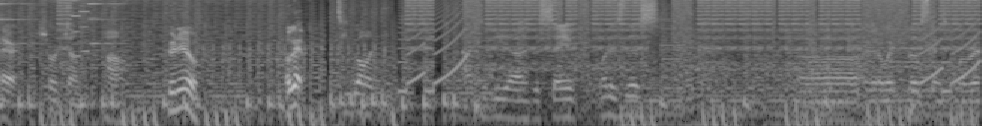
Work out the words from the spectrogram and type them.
There, short jump. Oh, who knew? Okay, let's keep going. The uh, the save. What is this? Uh, I gotta wait for those things to over.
